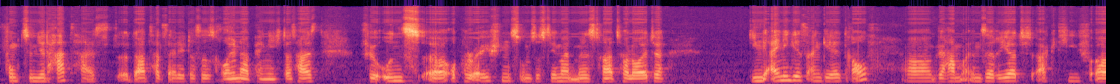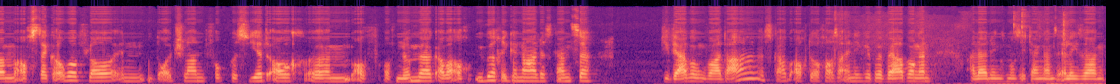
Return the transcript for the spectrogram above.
Funktioniert hat heißt äh, da tatsächlich, das ist rollenabhängig. Das heißt, für uns äh, Operations- und Systemadministrator-Leute ging einiges an Geld drauf. Äh, wir haben inseriert aktiv ähm, auf Stack Overflow in Deutschland, fokussiert auch ähm, auf, auf Nürnberg, aber auch überregional das Ganze. Die Werbung war da, es gab auch durchaus einige Bewerbungen. Allerdings muss ich dann ganz ehrlich sagen,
